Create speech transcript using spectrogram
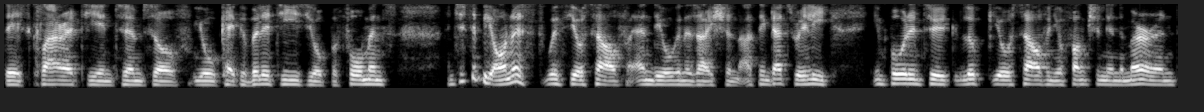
there's clarity in terms of your capabilities, your performance, and just to be honest with yourself and the organization. I think that's really important to look yourself and your function in the mirror and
